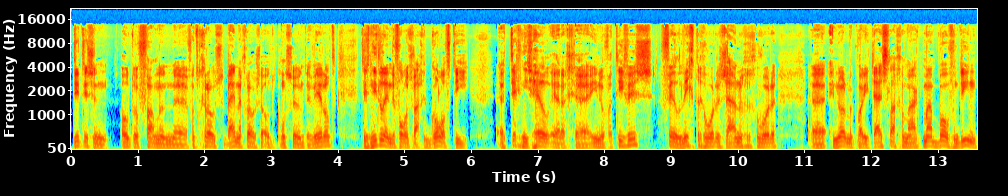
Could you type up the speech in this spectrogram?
Dit is een auto van, een, uh, van het grootste, bijna grootste autoconcern ter wereld. Het is niet alleen de Volkswagen Golf die uh, technisch heel erg uh, innovatief is. Veel lichter geworden, zuiniger geworden. enorme kwaliteitsslag gemaakt. Maar bovendien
